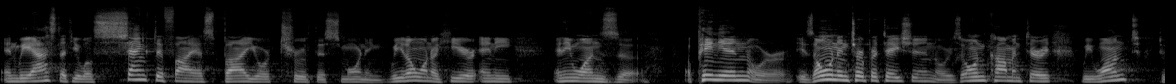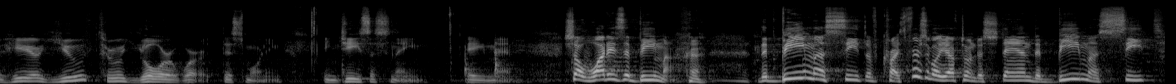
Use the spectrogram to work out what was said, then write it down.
And we ask that you will sanctify us by your truth this morning. We don't want to hear any, anyone's. Uh, opinion or his own interpretation or his own commentary. We want to hear you through your word this morning. In Jesus' name, amen. So, what is a bema? the bema seat of Christ. First of all, you have to understand the bema seat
